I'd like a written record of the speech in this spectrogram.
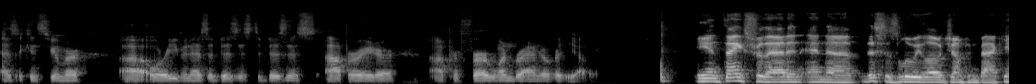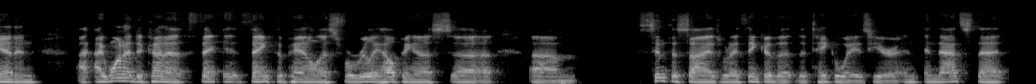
as a consumer uh, or even as a business to business operator uh, prefer one brand over the other. Ian, thanks for that. And, and uh, this is Louis Lehot jumping back in. And I, I wanted to kind of th- thank the panelists for really helping us uh, um, synthesize what I think are the, the takeaways here. And, and that's that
